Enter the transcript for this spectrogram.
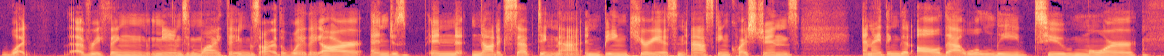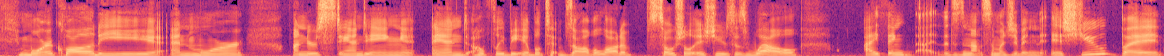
what everything means and why things are the way they are and just and not accepting that and being curious and asking questions and I think that all that will lead to more more equality and more understanding and hopefully be able to absolve a lot of social issues as well. I think this is not so much of an issue, but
